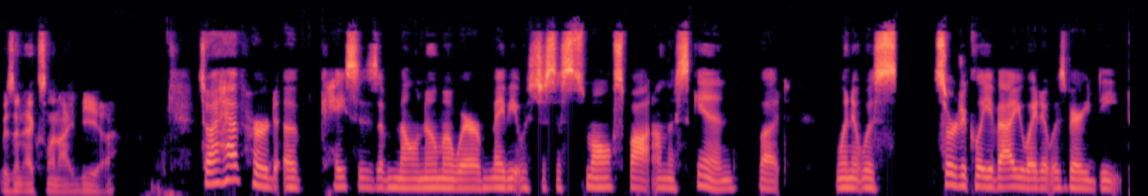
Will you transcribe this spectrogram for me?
was an excellent idea. So I have heard of cases of melanoma where maybe it was just a small spot on the skin, but when it was surgically evaluated, it was very deep.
